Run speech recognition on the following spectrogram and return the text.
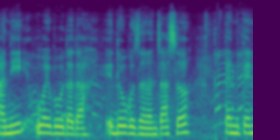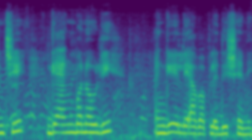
आणि वैभव दादा हे दोघं जणांचं असं त्यांनी त्यांची गँग बनवली आणि गेले आपापल्या दिशेने.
